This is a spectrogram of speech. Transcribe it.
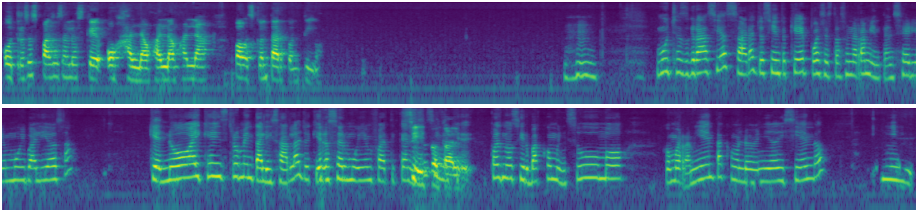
otros espacios en los que ojalá, ojalá, ojalá a contar contigo. Muchas gracias, Sara. Yo siento que pues esta es una herramienta en serio muy valiosa, que no hay que instrumentalizarla. Yo quiero ser muy enfática en sí, eso, total. que pues nos sirva como insumo, como herramienta, como lo he venido diciendo, y,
